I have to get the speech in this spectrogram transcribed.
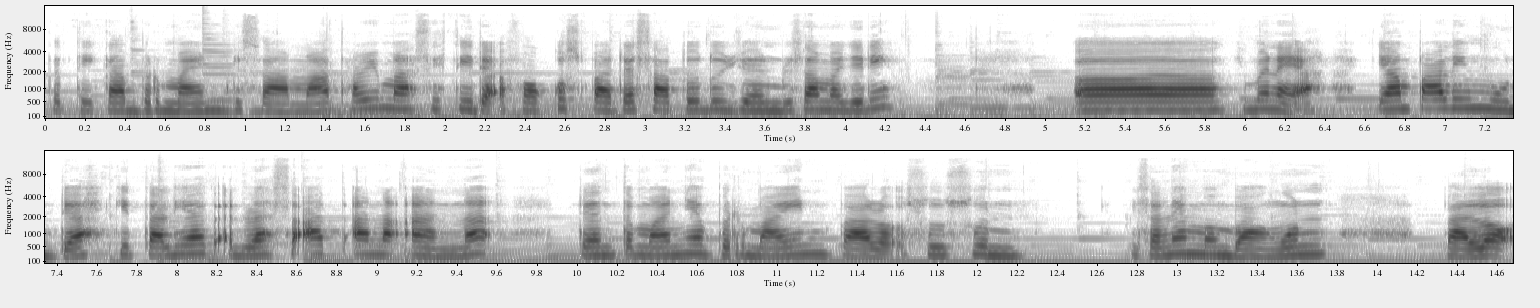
ketika bermain bersama tapi masih tidak fokus pada satu tujuan bersama. Jadi uh, gimana ya? Yang paling mudah kita lihat adalah saat anak-anak dan temannya bermain balok susun. Misalnya membangun balok,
